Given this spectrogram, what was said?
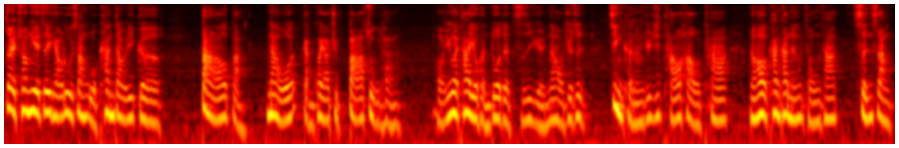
在创业这条路上，我看到一个大老板，那我赶快要去扒住他哦，因为他有很多的资源，那我就是尽可能就去讨好他，然后看看能从他身上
